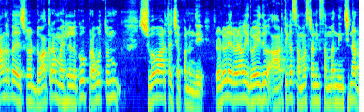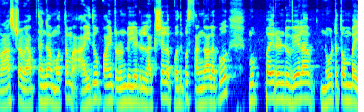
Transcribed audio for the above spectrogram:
ఆంధ్రప్రదేశ్లో డ్వాక్రా మహిళలకు ప్రభుత్వం శుభవార్త చెప్పనుంది. రెండు వేల ఇరవై నాలుగు ఇరవై ఐదు ఆర్థిక సంవత్సరానికి సంబంధించిన రాష్ట్ర వ్యాప్తంగా మొత్తం ఐదు పాయింట్ రెండు ఏడు లక్షల పొదుపు సంఘాలకు ముప్పై రెండు వేల నూట తొంభై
